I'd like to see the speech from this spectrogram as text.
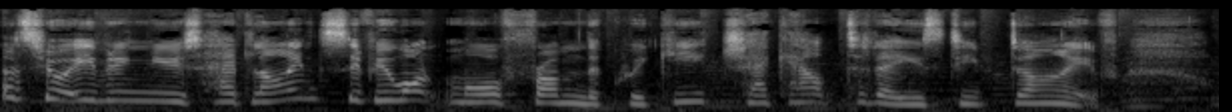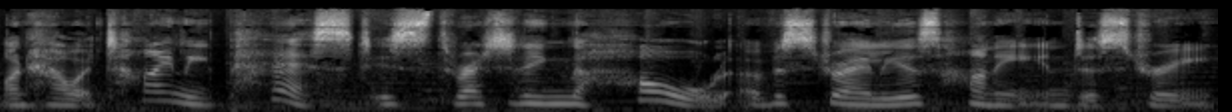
That's your evening news headlines. If you want more from the Quicky, check out today's deep dive on how a tiny pest is threatening the whole of Australia's honey industry.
